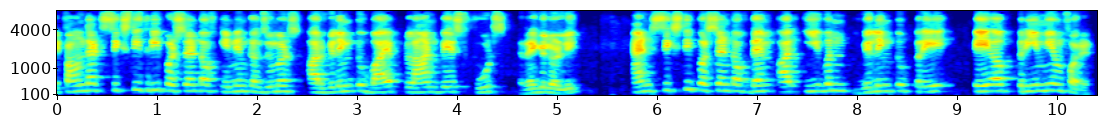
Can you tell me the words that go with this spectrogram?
it found that 63% of Indian consumers are willing to buy plant based foods regularly, and 60% of them are even willing to pay, pay a premium for it.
